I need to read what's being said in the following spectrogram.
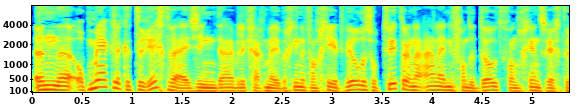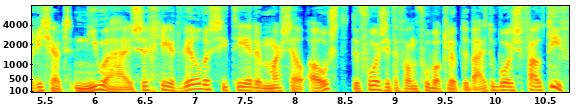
Een eh, opmerkelijke terechtwijzing, daar wil ik graag mee beginnen... van Geert Wilders op Twitter... naar aanleiding van de dood van grensrechter Richard Nieuwenhuizen. Geert Wilders citeerde Marcel Oost, de voorzitter van voetbalclub De Buitenboys, foutief.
